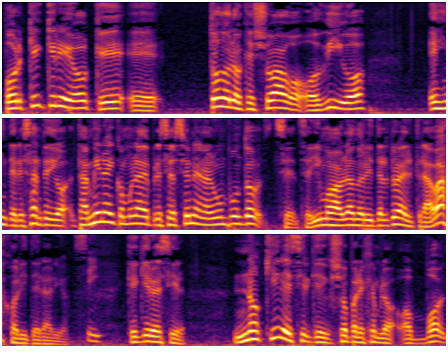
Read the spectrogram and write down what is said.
por qué creo que eh, todo lo que yo hago o digo es interesante. Digo, también hay como una depreciación en algún punto, se- seguimos hablando de literatura, del trabajo literario. Sí. ¿Qué quiero decir? No quiere decir que yo, por ejemplo, vos,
